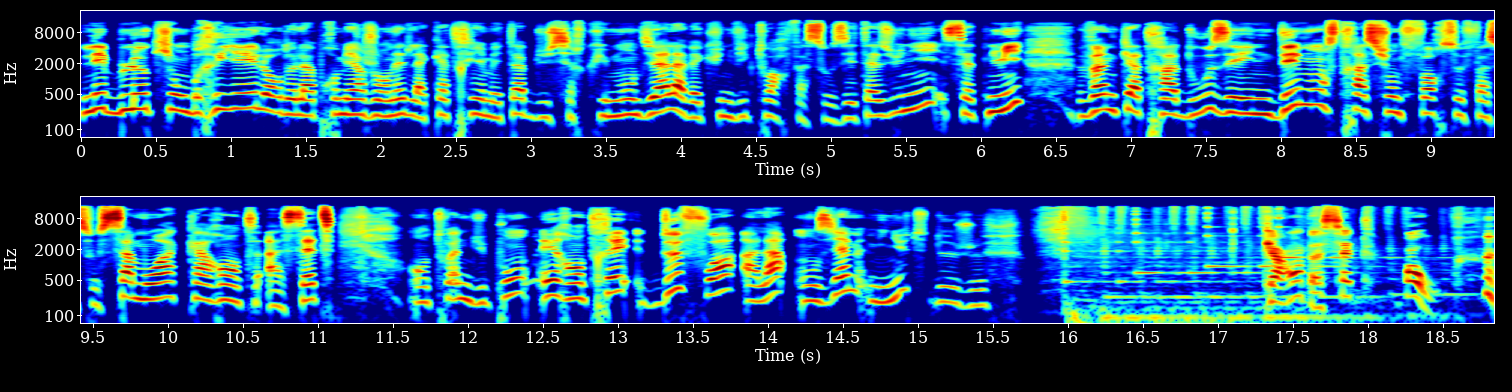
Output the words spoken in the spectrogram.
Les Bleus qui ont brillé lors de la première journée de la quatrième étape du circuit mondial avec une victoire face aux États-Unis cette nuit, 24 à 12 et une démonstration de force face aux Samoa, 40 à 7. Antoine Dupont est rentré deux fois à la 11e minute de jeu. 40 à 7 Waouh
